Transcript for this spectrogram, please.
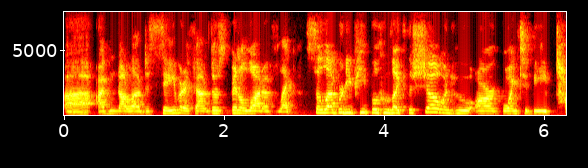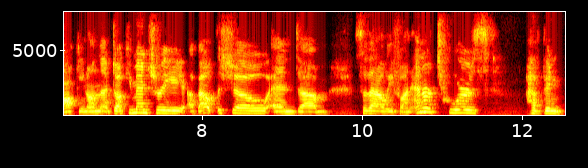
uh, i'm not allowed to say but i found there's been a lot of like celebrity people who like the show and who are going to be talking on that documentary about the show. And um, so that'll be fun. And our tours have been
